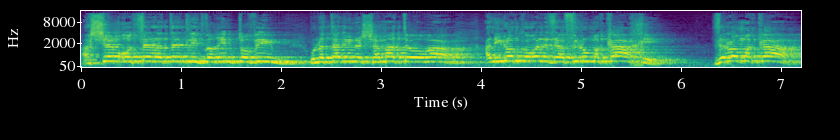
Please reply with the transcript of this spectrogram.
השם רוצה לתת לי דברים טובים, הוא נתן לי נשמה טהורה, אני לא קורא לזה אפילו מכה אחי, זה לא מכה,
